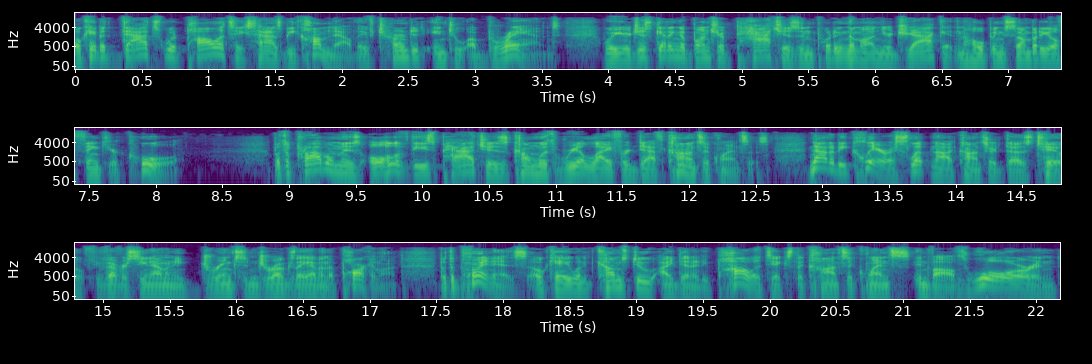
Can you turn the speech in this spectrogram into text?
Okay, but that's what politics has become now. They've turned it into a brand where you're just getting a bunch of patches and putting them on your jacket and hoping somebody will think you're cool. But the problem is, all of these patches come with real life or death consequences. Now, to be clear, a Slipknot concert does too, if you've ever seen how many drinks and drugs they have in the parking lot. But the point is, okay, when it comes to identity politics, the consequence involves war and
